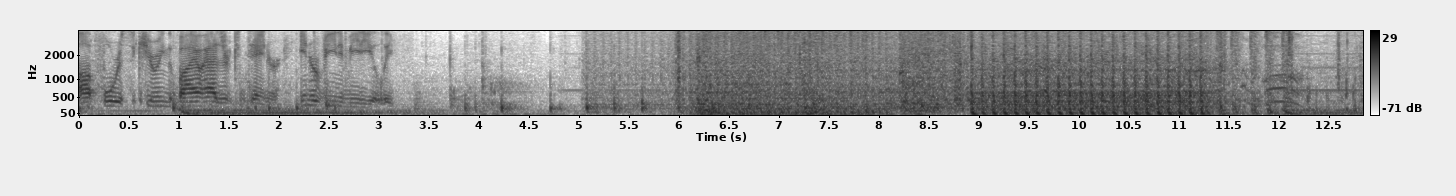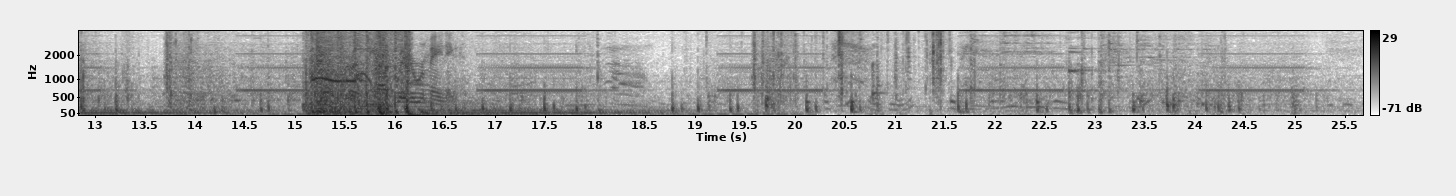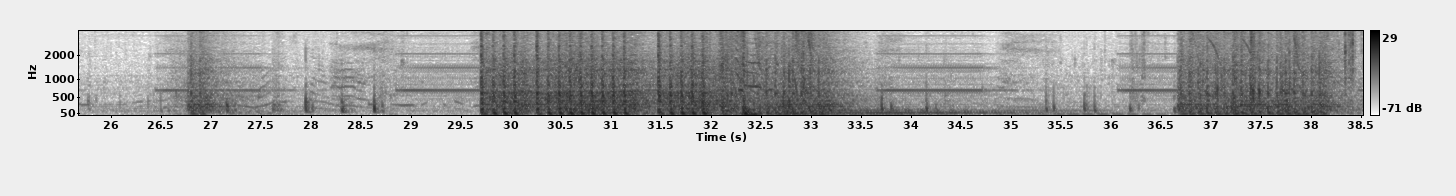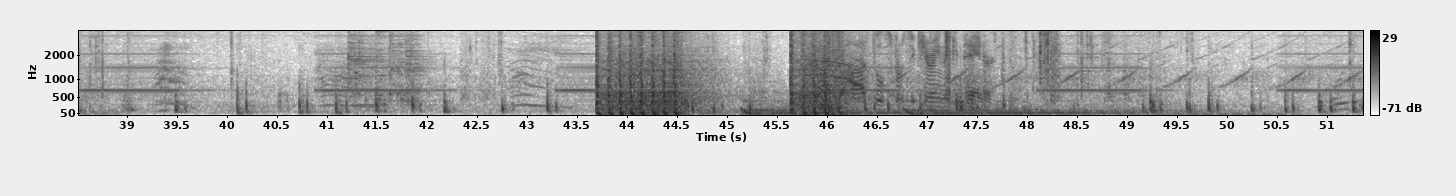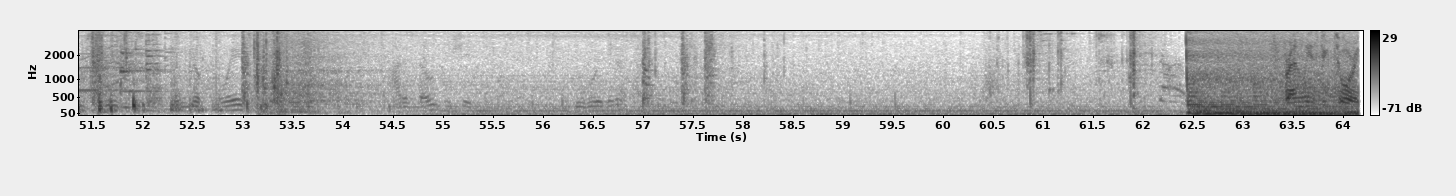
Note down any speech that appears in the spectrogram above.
Op 4 is securing the biohazard container. Intervene immediately. Securing the container. Friendly's victorious.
